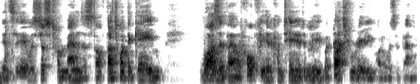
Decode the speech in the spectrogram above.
it's it was just tremendous stuff. That's what the game was about. Hopefully, it'll continue to be, mm. but that's really what it was about,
